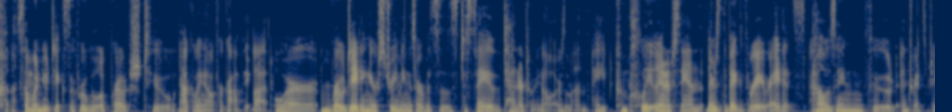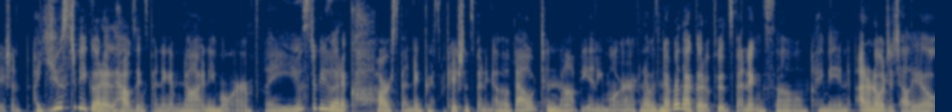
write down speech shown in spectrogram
someone who takes a frugal approach to not going out for coffee or rotating your streaming services to save 10 or $20 a month. I completely understand. There's the big three, right? It's housing, food, and transportation. I used to be good at housing spending. I'm not anymore. I used to be good at car spending, transportation spending. I'm about to not be anymore. And I was never that good at food spending. So, I mean, I don't know what to tell you.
